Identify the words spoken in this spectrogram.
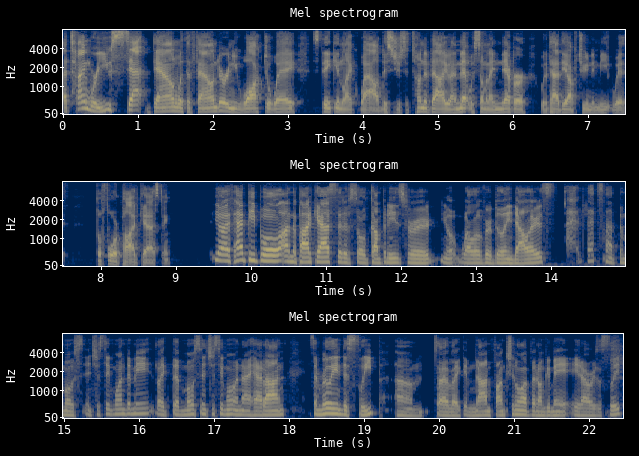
A time where you sat down with a founder and you walked away thinking, like, wow, this is just a ton of value. I met with someone I never would have had the opportunity to meet with before podcasting. You know, I've had people on the podcast that have sold companies for, you know, well over a billion dollars. That's not the most interesting one to me. Like the most interesting one I had on is I'm really into sleep. Um, so I like am non-functional if I don't get my eight hours of sleep.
